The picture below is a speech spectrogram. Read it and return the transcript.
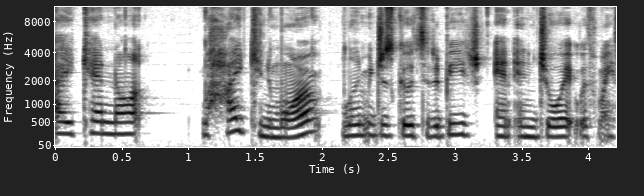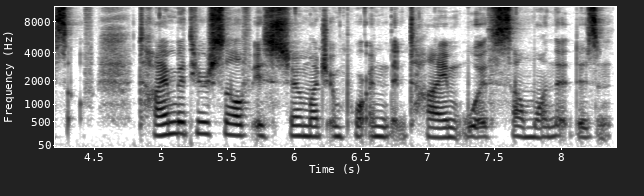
I cannot hike anymore. Let me just go to the beach and enjoy it with myself. Time with yourself is so much important than time with someone that doesn't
